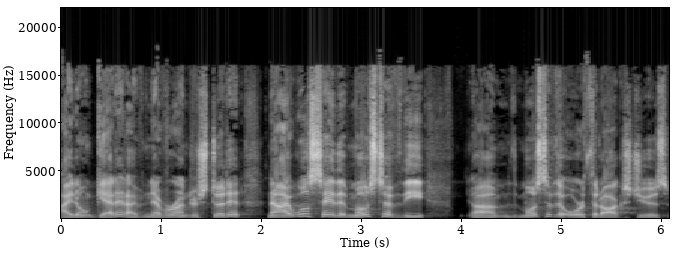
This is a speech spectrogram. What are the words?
I don't get it. I've never understood it. Now, I will say that most of the um, most of the Orthodox Jews,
